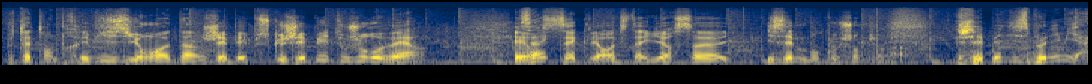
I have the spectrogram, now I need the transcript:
peut-être en prévision euh, d'un GP, puisque GP est toujours ouvert. Et on sait que les Rocks Tigers, euh, ils aiment beaucoup le championnat. GP disponible, il y a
